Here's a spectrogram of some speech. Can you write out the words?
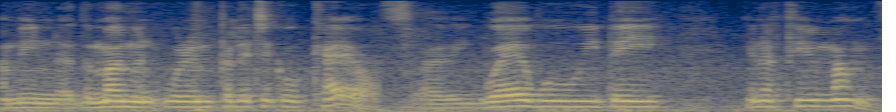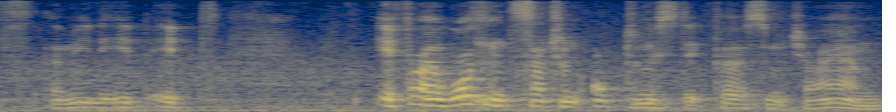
I mean, at the moment we're in political chaos. I mean, where will we be in a few months? I mean, it, it, if I wasn't such an optimistic person, which I am,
